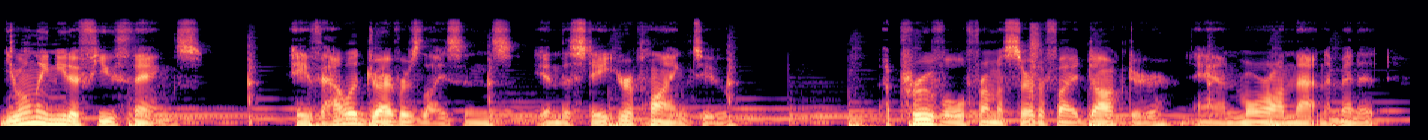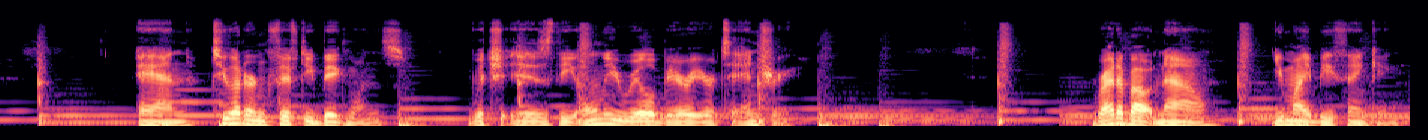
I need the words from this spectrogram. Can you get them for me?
You only need a few things a valid driver's license in the state you're applying to, approval from a certified doctor, and more on that in a minute, and 250 big ones, which is the only real barrier to entry. Right about now, you might be thinking,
